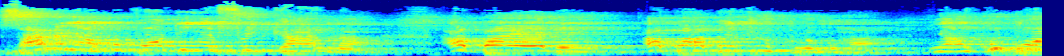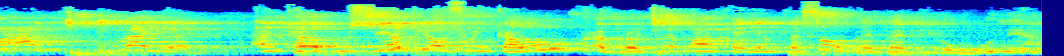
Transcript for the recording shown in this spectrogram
saa na nyankopɔn de yɛ firi ghana aba yɛ den aba abɛduru kurom ha nyankopɔn akura yɛ nka abusua bi ɔfiri nka wo aburokyire mu anka yɛmpɛ sɛ wobɛbɛ bi owu nua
